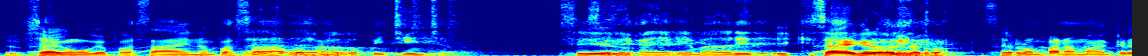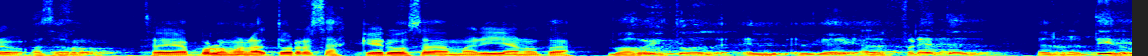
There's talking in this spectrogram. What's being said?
O sea, como que pasaba y no pasaba. pasaba. Banco Pichincha. Sí, Sí, el- calle aquí en Madrid. Y es que, ¿sabes? Creo ¿No que cerró, cerró en Panamá, creo. Ah, cerró. O sea, ya por lo menos la torre esa asquerosa amarilla no está. ¿No has visto el, el, el gay al frente del retiro?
